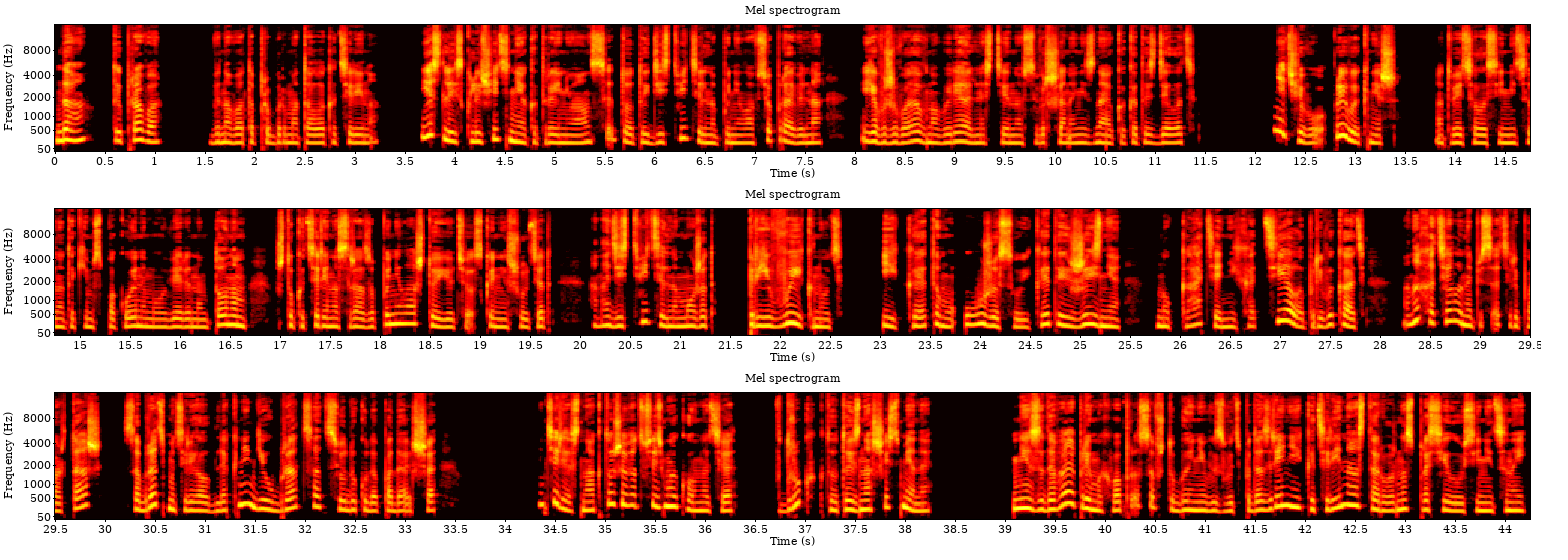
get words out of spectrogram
«Да, ты права», — виновато пробормотала Катерина. «Если исключить некоторые нюансы, то ты действительно поняла все правильно. Я выживаю в новой реальности, но совершенно не знаю, как это сделать». «Ничего, привыкнешь», — ответила Синицына таким спокойным и уверенным тоном, что Катерина сразу поняла, что ее тезка не шутит. Она действительно может привыкнуть и к этому ужасу, и к этой жизни. Но Катя не хотела привыкать. Она хотела написать репортаж, собрать материал для книги и убраться отсюда куда подальше. Интересно, а кто живет в седьмой комнате? Вдруг кто-то из нашей смены? Не задавая прямых вопросов, чтобы не вызвать подозрений, Катерина осторожно спросила у Синицыной.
